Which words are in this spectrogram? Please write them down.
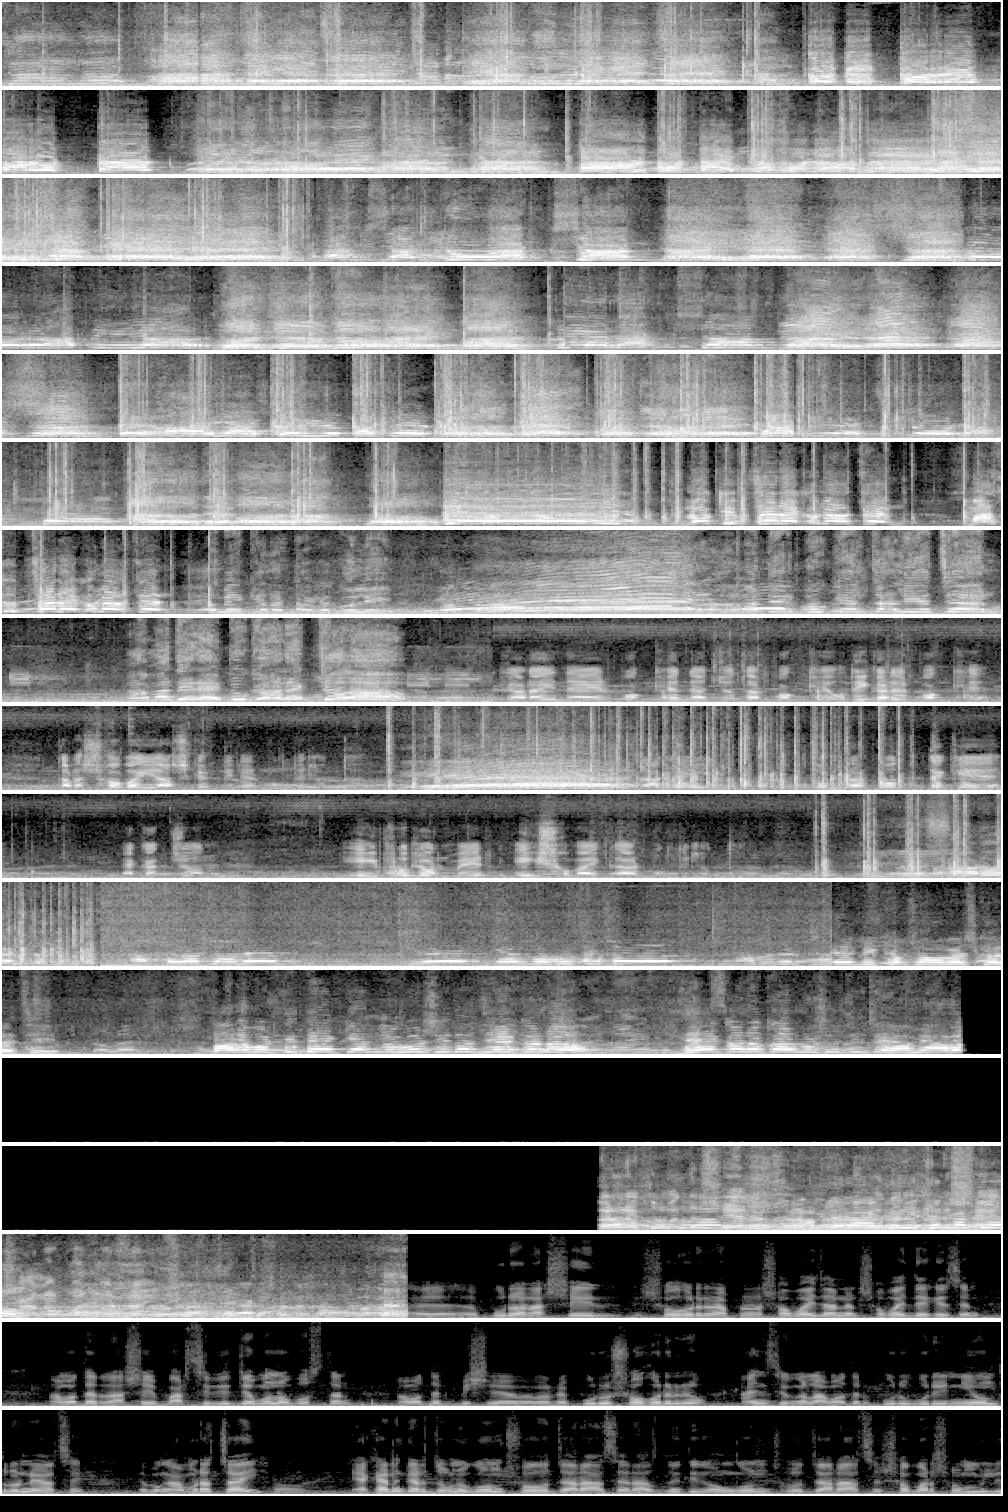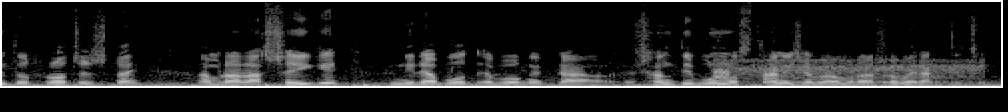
자, 하 나. টাকাগুলি আপনারা আমাদের বুকে চালিয়েছেন। আমাদের এই বুকে অনেক চালা যারাই ন্যায়ের পক্ষে ন্যায্যতার পক্ষে অধিকারের পক্ষে তারা সবাই আজকের দিনের মুক্তিযোদ্ধা। কাজেই তোমরা প্রত্যেকে এক একজন এই প্রজন্মের এই সময়কার মুক্তিযোদ্ধা। আরও একটা জিনিস আপনারা জানেন যে কেন্দ্র ঘোষিত আমাদের বিক্ষোভ সমাবেশ করেছি। পরবর্তীতে কেন্দ্র ঘোষিত যে কোনো যে কোনো কর্মসূচিতে আমি আবার পুরো রাজশাহীর শহরের আপনারা সবাই জানেন সবাই দেখেছেন আমাদের রাজশাহী ভার্সিটির যেমন অবস্থান আমাদের বিশ্ব- মানে পুরো শহরেরও আইন শৃঙ্খলা আমাদের পুরোপুরি নিয়ন্ত্রণে আছে এবং আমরা চাই এখানকার জনগণ সহ যারা আছে রাজনৈতিক অঙ্গন সহ যারা আছে সবার সম্মিলিত প্রচেষ্টায় আমরা রাজশাহীকে নিরাপদ এবং একটা শান্তিপূর্ণ স্থান হিসেবে আমরা সবাই রাখতে চাই।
